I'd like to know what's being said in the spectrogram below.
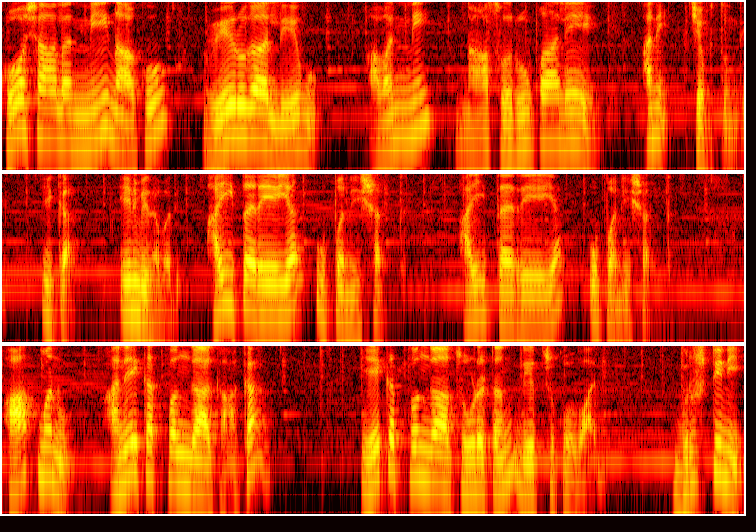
కోశాలన్నీ నాకు వేరుగా లేవు. అవన్నీ నా స్వరూపాలే అని చెబుతుంది. ఇక ఎనిమిదవది ఐతరేయ ఉపనిషత్. ఐతరేయ ఉపనిషత్. ఆత్మను అనేకత్వంగా కాక ఏకత్వంగా చూడటం నేర్చుకోవాలి. దృష్టిని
